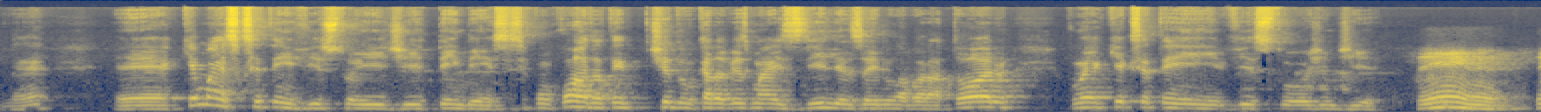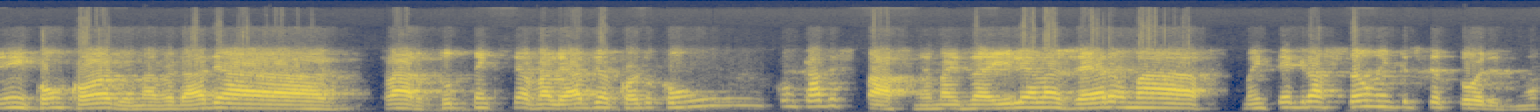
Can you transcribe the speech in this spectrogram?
né? O é, que mais que você tem visto aí de tendência? Você concorda? Tem tido cada vez mais ilhas aí no laboratório? Como é que, que você tem visto hoje em dia? Sim, sim, concordo. Na verdade, a, claro, tudo tem que ser avaliado de acordo com, com cada espaço, né? Mas a ilha ela gera uma, uma integração entre setores, né?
